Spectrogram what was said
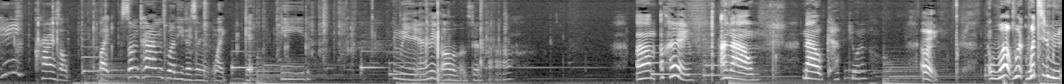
He cries a like sometimes when he doesn't like get feed. I mean, I think all of us did that. Um. Okay. Uh, now, now, Kevin, do you want to go? Oh wait. What what what's your mu-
